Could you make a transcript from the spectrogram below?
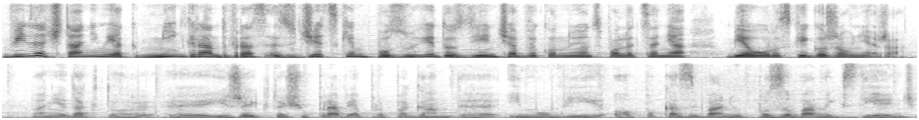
widać na nim jak migrant wraz z dzieckiem pozuje do zdjęcia, wykonując polecenia białoruskiego żołnierza. Panie doktor, y, jeżeli ktoś uprawia propagandę i mówi o pokazywaniu pozowanych zdjęć,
